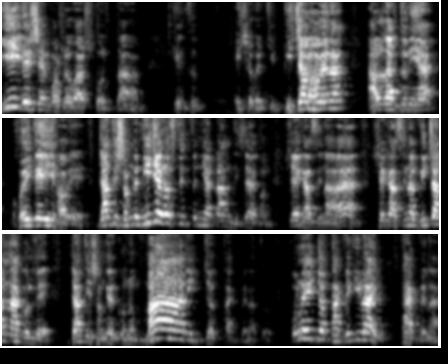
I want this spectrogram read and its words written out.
কি দেশে বসবাস করতাম? কিন্তু এইসবের কি বিচার হবে না? আল্লাহর দুনিয়া হইতেই হবে। জাতিসংঘের নিজের অস্তিত্ব নিয়ে টান দিছে এখন। শেখ হাসিনা হ্যাঁ শেখ হাসিনা বিচার না করলে জাতিসংঘের কোনো মান ইজ্জত থাকবে না তো। কোনো ইজ্জত থাকবে কি ভাই? থাকবে না।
